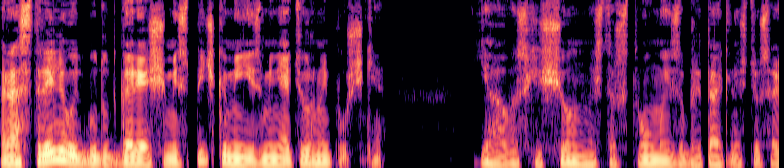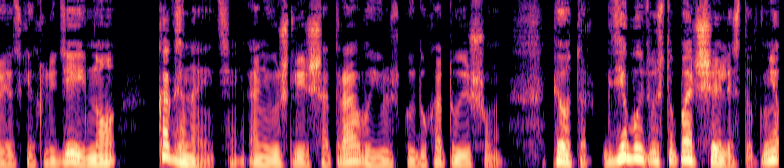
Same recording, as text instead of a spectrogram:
Расстреливать будут горящими спичками из миниатюрной пушки. Я восхищен мастерством и изобретательностью советских людей, но «Как знаете». Они вышли из шатра в июльскую духоту и шум. «Петр, где будет выступать Шелестов? Мне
